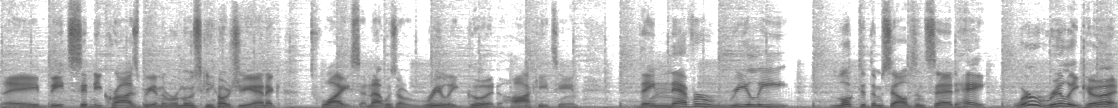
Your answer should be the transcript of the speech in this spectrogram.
They beat Sidney Crosby in the Rimouski Oceanic twice, and that was a really good hockey team. They never really looked at themselves and said, hey, we're really good.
